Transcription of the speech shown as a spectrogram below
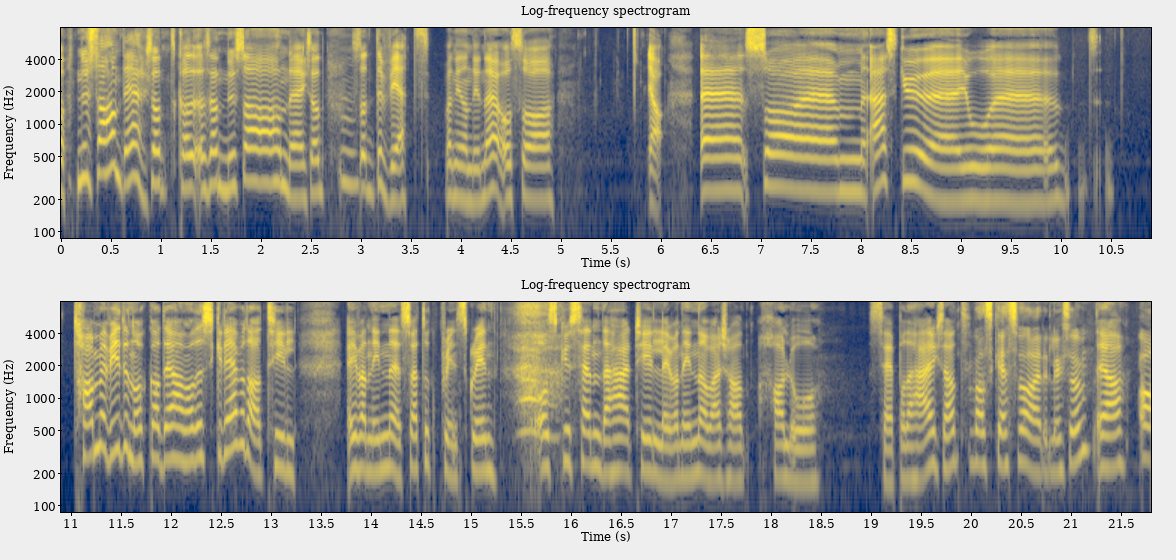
Sånn, 'Nå sa han det!' sant? Sant? Nå sa han det, sant? Mm. Så det vet venninnene dine, og så Ja. Eh, så eh, jeg skulle eh, jo eh, ta med videre noe av det han hadde skrevet da, til ei venninne, så jeg tok print screen og skulle sende det her til ei venninne og være sånn 'Hallo, se på det her', ikke sant? Hva skal jeg svare, liksom? Ja. Å,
